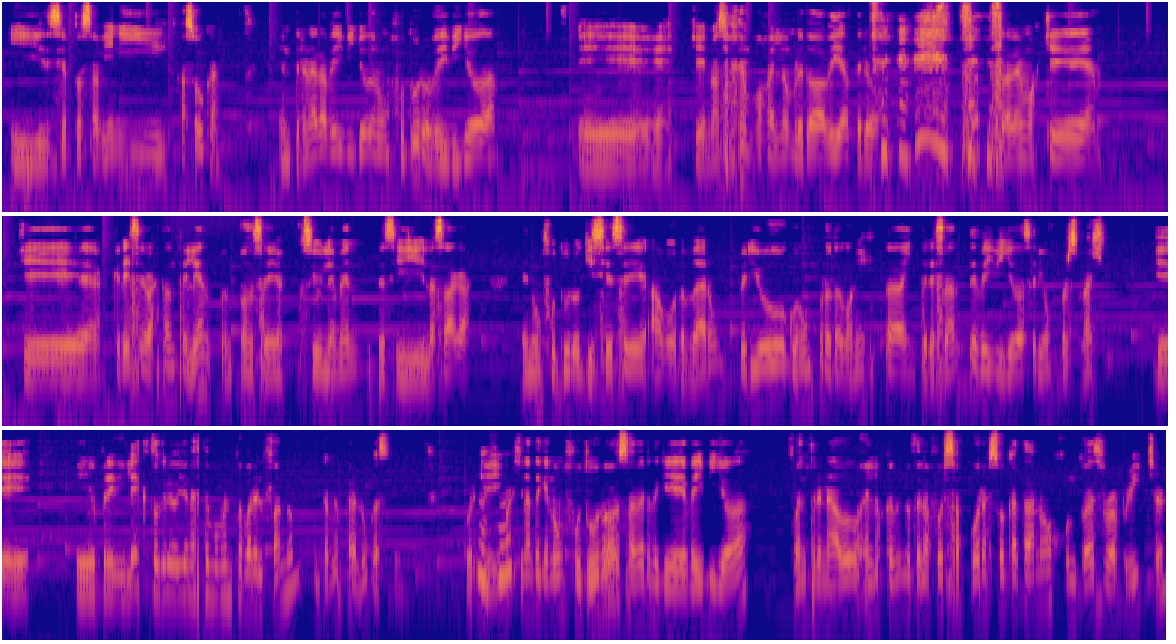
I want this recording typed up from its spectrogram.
y cierto Sabine y Ahsoka entrenar a Baby Yoda en un futuro. Baby Yoda eh, que no sabemos el nombre todavía pero sabemos que que crece bastante lento. Entonces posiblemente si la saga en un futuro quisiese abordar un periodo con un protagonista interesante, Baby Yoda sería un personaje eh, predilecto, creo yo, en este momento para el fandom y también para Lucas. Porque imagínate que en un futuro saber de que Baby Yoda fue entrenado en los caminos de la fuerza por Ahsoka Tano junto a Ezra Bridger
